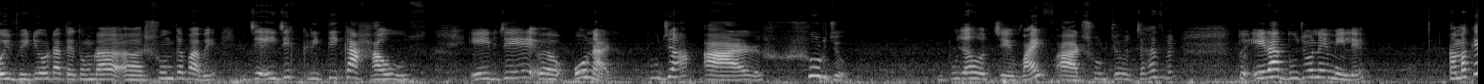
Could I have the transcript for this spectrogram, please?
ওই ভিডিওটাতে তোমরা শুনতে পাবে যে এই যে কৃতিকা হাউস এর যে ওনার পূজা আর সূর্য পূজা হচ্ছে ওয়াইফ আর সূর্য হচ্ছে হাজব্যান্ড তো এরা দুজনে মিলে আমাকে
